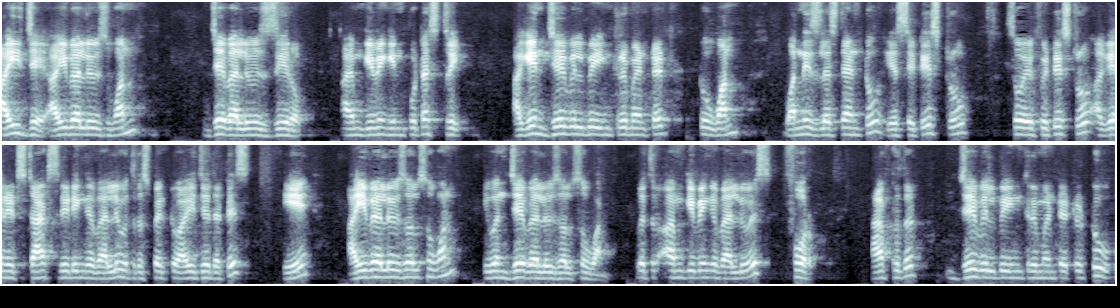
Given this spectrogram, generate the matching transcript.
I, J. I value is 1, J value is 0. I am giving input as 3. Again, J will be incremented to 1. 1 is less than 2. Yes, it is true. So if it is true, again, it starts reading a value with respect to ij, that is a. I value is also 1. Even j value is also 1. With I'm giving a value is 4. After that, j will be incremented to 2.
